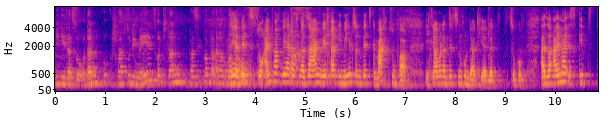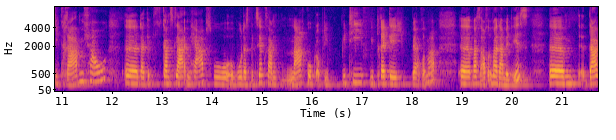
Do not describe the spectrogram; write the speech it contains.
wie geht das so? Und dann schreibst du die Mails und dann kommt da einer und Naja, wenn es so einfach wäre, dass wir sagen, wir schreiben die Mails und wird es gemacht, super. Ich glaube, dann sitzen 100 hier in der Zukunft. Also einmal, es gibt die Grabenschau, äh, da gibt es ganz klar im Herbst, wo, wo das Bezirksamt nachguckt, ob die, wie tief, wie dreckig, wer auch immer, äh, was auch immer damit ist. Ähm, da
